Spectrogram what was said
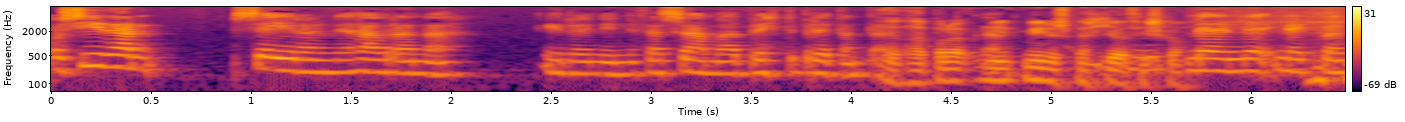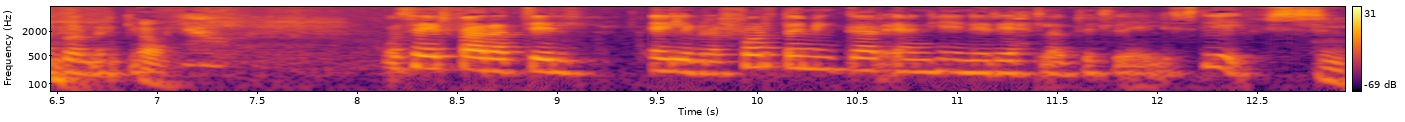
Og síðan segir hann við hafrana í rauninni það sama breytti breytanda. það er bara mín, mínusmerki á því sko. Með ne neikvæðan fórmerkjum. Og þeir fara til eilifrar fordæmingar en hinn er réttlátu til eilis lífs. Mm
